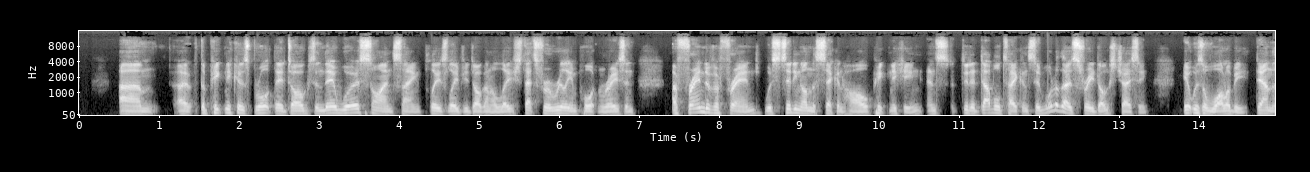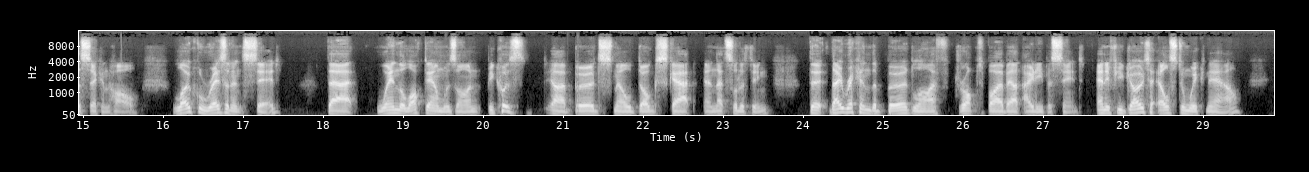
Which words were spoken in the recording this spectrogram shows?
um, uh, the picnickers brought their dogs, and there were signs saying, please leave your dog on a leash. That's for a really important reason. A friend of a friend was sitting on the second hole picnicking and did a double take and said, What are those three dogs chasing? It was a wallaby down the second hole. Local residents said that when the lockdown was on, because uh, birds smell dog scat and that sort of thing, that they reckon the bird life dropped by about 80%. And if you go to Elsternwick now,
